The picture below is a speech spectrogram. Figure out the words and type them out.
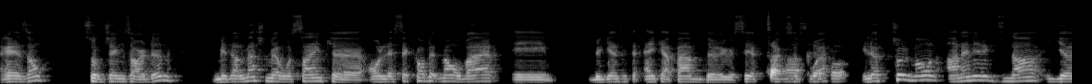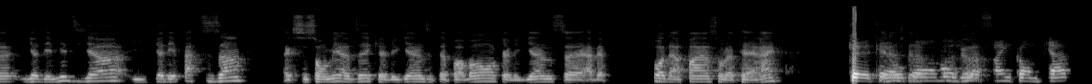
raison sur James Harden. Mais dans le match numéro 5, euh, on le laissait complètement ouvert et Lugans était incapable de réussir quoi que ce soit. Et là, tout le monde, en Amérique du Nord, il y a, des médias, il y a des partisans euh, qui se sont mis à dire que Lugans n'était pas bon, que Lugans avait pas d'affaires sur le terrain. Que, que Oklahoma jouait 5 contre 4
